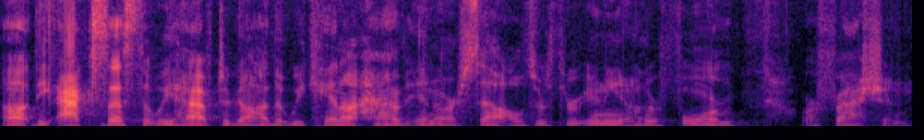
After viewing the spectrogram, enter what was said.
uh, the access that we have to God that we cannot have in ourselves or through any other form or fashion.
